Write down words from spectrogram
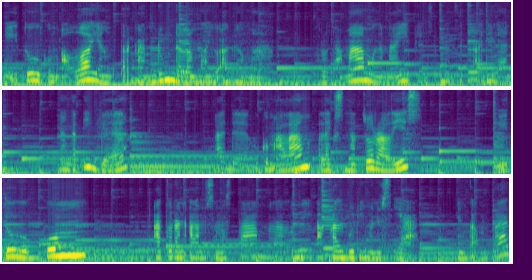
yaitu hukum Allah yang terkandung dalam wahyu agama terutama mengenai prinsip-prinsip keadilan. Yang ketiga ada hukum alam lex naturalis yaitu hukum aturan alam semesta melalui akal budi manusia. Yang keempat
